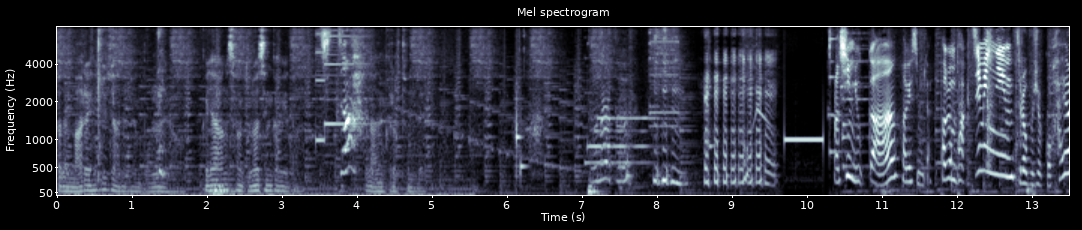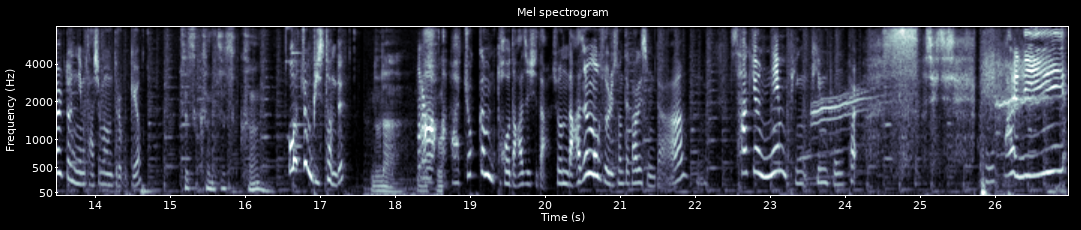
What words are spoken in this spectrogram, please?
저는 말을 해주지 않으면 몰라요. 그냥 항상 누나 생각이 나. 진짜? 나는 그렇던데. 누나도. 16강 하겠습니다. 방금 박지민님 들어보셨고 하열도님 다시 한번 들어볼게요. 트스쿤 트스쿤 어좀 비슷한데? 누나 나 아, 아? 조금 더 낮으시다. 전 낮은 목소리 선택하겠습니다. 음. 사규님 빈, 김봉팔. 아, 봉팔님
